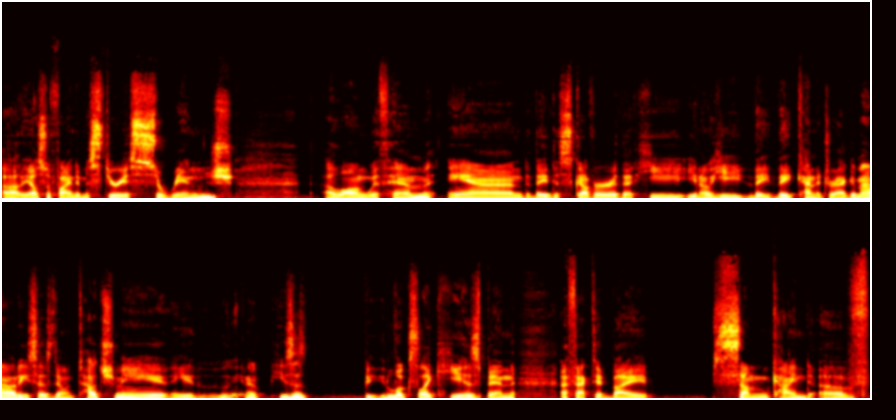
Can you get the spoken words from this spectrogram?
Uh, they also find a mysterious syringe along with him and they discover that he you know he they they kind of drag him out he says don't touch me he you know he's a he looks like he has been affected by some kind of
